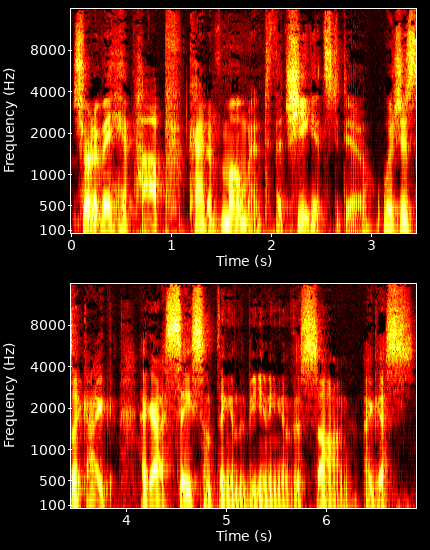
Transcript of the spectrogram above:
sort of a hip hop kind of moment that she gets to do, which is like I I gotta say something in the beginning of this song. I guess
